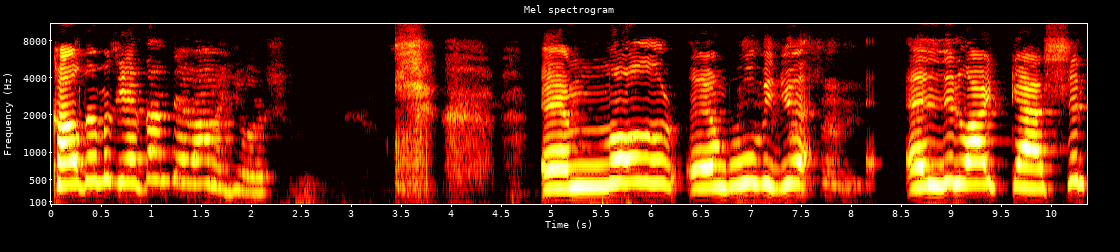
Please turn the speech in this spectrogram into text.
Kaldığımız yerden devam ediyoruz. Ee, ne olur e, bu video 50 like gelsin.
